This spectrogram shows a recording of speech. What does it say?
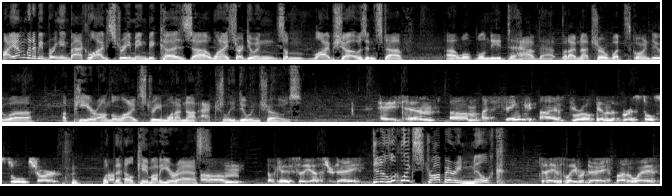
I am going to be bringing back live streaming because uh, when I start doing some live shows and stuff, uh, we'll we'll need to have that. But I'm not sure what's going to uh, appear on the live stream when I'm not actually doing shows. Hey Tim, um, I think I've broken the Bristol stool chart. What the hell came out of your ass? Um, okay, so yesterday, Did it look like strawberry milk? today is Labor Day, by the way,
